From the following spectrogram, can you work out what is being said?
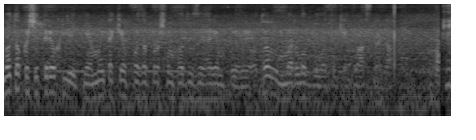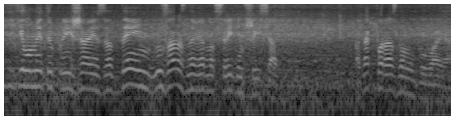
але тільки чотирьохлітнє. Ми таке позапрошлому году з Ігорем пили. Ото мерло було таке класне. Да. Скільки кілометрів приїжджає за день? Ну зараз, мабуть, в середньому 60. А так по-разному буває.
